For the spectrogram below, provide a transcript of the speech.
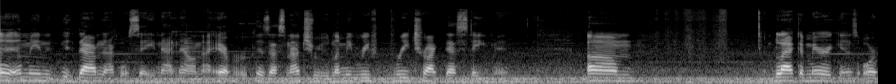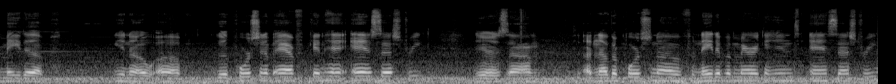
I mean, I'm not going to say not now, not ever, because that's not true. Let me re- retract that statement. Um, black Americans are made up, you know, a good portion of African ancestry. There's um, another portion of Native American ancestry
